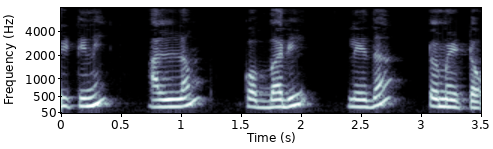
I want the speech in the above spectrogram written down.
వీటిని అల్లం కొబ్బరి లేదా టొమాటో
